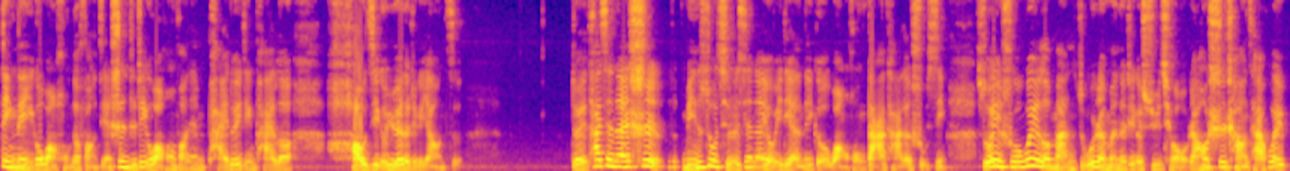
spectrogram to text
订那一个网红的房间，甚至这个网红房间排队已经排了好几个月的这个样子。对，它现在是民宿，其实现在有一点那个网红打卡的属性，所以说为了满足人们的这个需求，然后市场才会。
